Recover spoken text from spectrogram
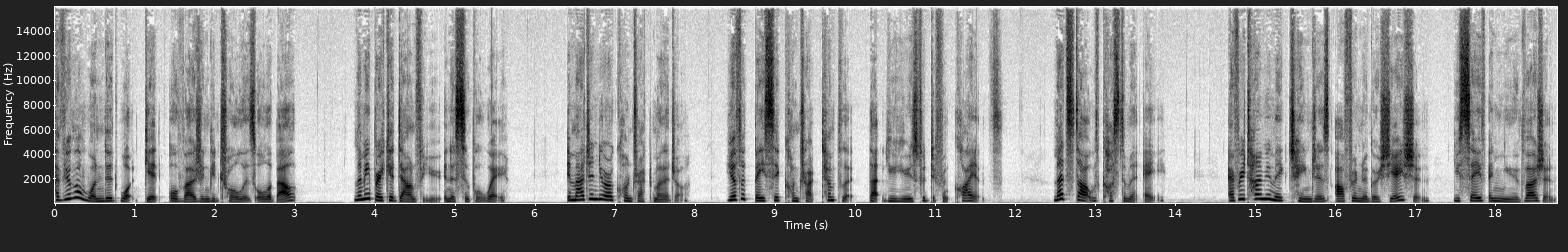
Have you ever wondered what Git or version control is all about? Let me break it down for you in a simple way. Imagine you're a contract manager. You have a basic contract template that you use for different clients. Let's start with customer A. Every time you make changes after a negotiation, you save a new version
